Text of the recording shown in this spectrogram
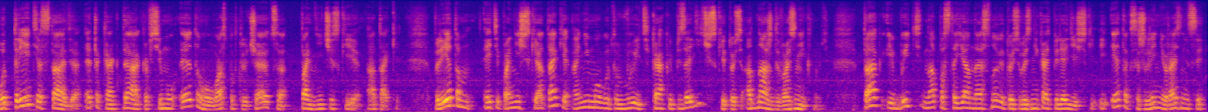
Вот третья стадия – это когда ко всему этому у вас подключаются панические атаки. При этом эти панические атаки, они могут быть как эпизодически, то есть однажды возникнуть, так и быть на постоянной основе, то есть возникать периодически. И это, к сожалению, разницы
